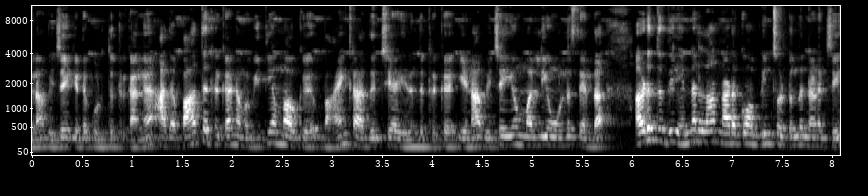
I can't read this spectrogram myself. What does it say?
என்ன விஜய் கிட்ட கொடுத்துட்டு இருக்காங்க. அதை பார்த்துட்டு இருக்க நம்ம வித்யா அம்மாவுக்கு பயங்கர அதிர்ச்சியாக இருந்துட்டு இருக்கு. ஏன்னா, விஜயும், மல்லியும் ஒன்று சேர்ந்தா, அடுத்தது என்னெல்லாம் நடக்கும் அப்படின்னு சொல்லிட்டு வந்து நினச்சி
